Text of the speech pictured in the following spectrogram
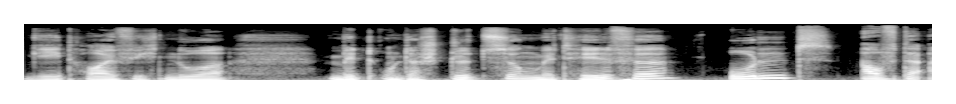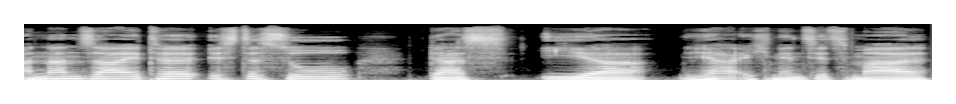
geht häufig nur mit Unterstützung, mit Hilfe. Und auf der anderen Seite ist es so, dass ihr, ja, ich nenne es jetzt mal,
